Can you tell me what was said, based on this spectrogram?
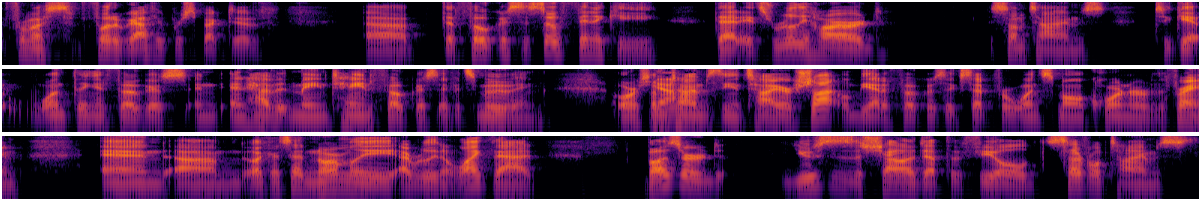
from a photographic perspective, uh, the focus is so finicky that it's really hard sometimes to get one thing in focus and, and have it maintain focus if it's moving. Or sometimes the entire shot will be out of focus except for one small corner of the frame. And um, like I said, normally I really don't like that. Buzzard uses the shallow depth of field several times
